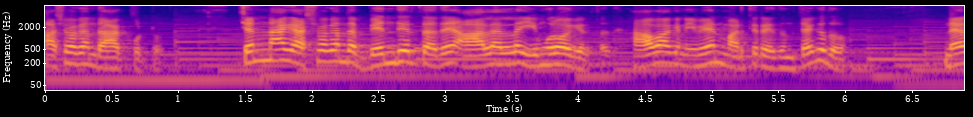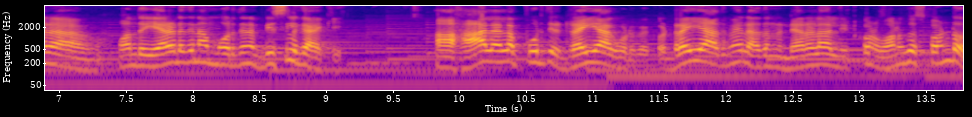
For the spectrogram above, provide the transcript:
ಅಶ್ವಗಂಧ ಹಾಕ್ಬಿಟ್ಟು. ಚೆನ್ನಾಗಿ ಅಶ್ವಗಂಧ ಬೆಂದಿರ್ತದೆ, ಹಾಲೆಲ್ಲ ಇಮುರೋಗಿರ್ತದೆ ಆವಾಗ ನೀವೇನು ಮಾಡ್ತೀರ ಇದನ್ನು ತೆಗೆದು? ನೇರ ಒಂದು ಎರಡು ದಿನ, ಮೂರು ದಿನ ಬಿಸಿಲಿಗೆ ಹಾಕಿ. ಆ ಹಾಲೆಲ್ಲ ಪೂರ್ತಿ ಡ್ರೈ ಆಗಿಬಿಡ್ಬೇಕು. ಡ್ರೈ ಆದಮೇಲೆ ಅದನ್ನು ನೆರಳಲ್ಲಿ ಇಟ್ಕೊಂಡು ಒಣಗಿಸ್ಕೊಂಡು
